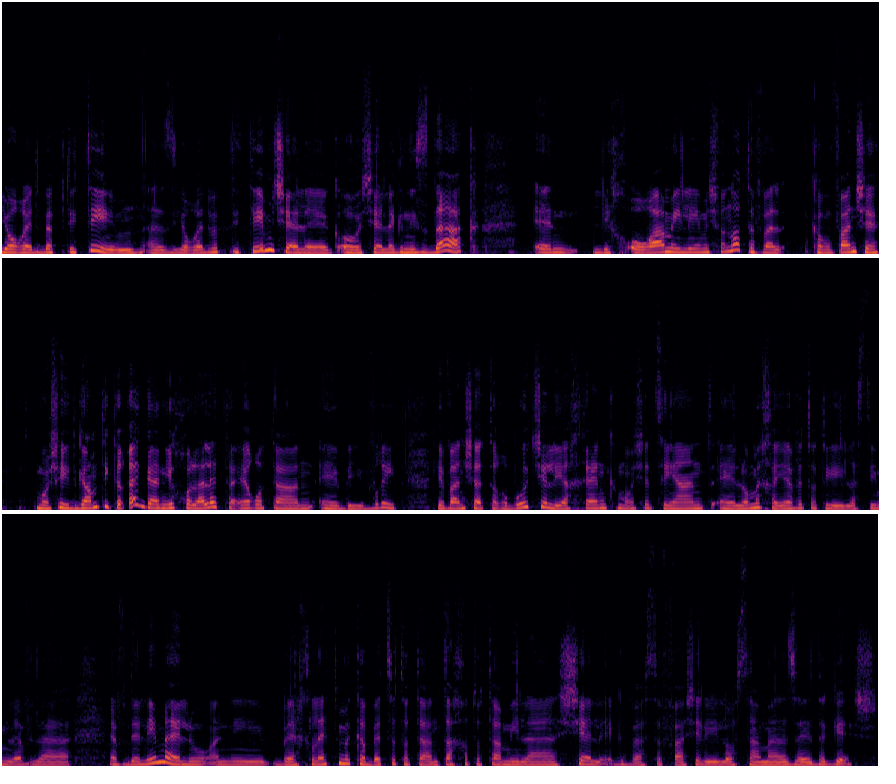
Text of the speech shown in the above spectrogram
ליורד בפתיתים. אז יורד בפתיתים שלג או שלג נסדק, הן לכאורה מילים שונות, אבל כמובן שכמו שהדגמתי כרגע, אני יכולה לתאר אותן אה, בעברית, כיוון שהתרבות שלי אכן, כמו שציינת, אה, לא מחייבת אותי לשים לב להבדלים האלו, אני בהחלט מקבצת אותן תחת אותה מילה שלג, והשפה שלי לא שמה על זה דגש.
